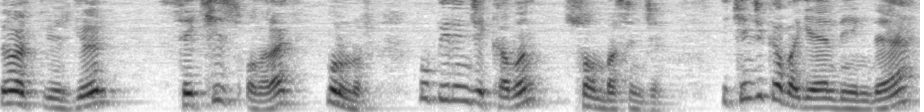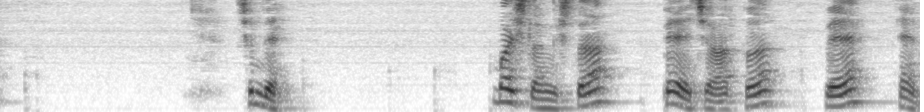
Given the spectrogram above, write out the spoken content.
4,8 olarak bulunur. Bu birinci kabın son basıncı. İkinci kaba geldiğimde şimdi başlangıçta P çarpı V N.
